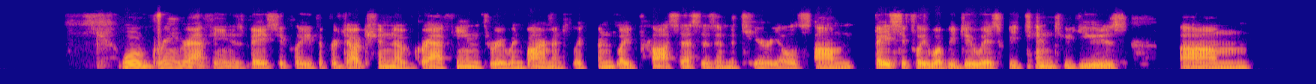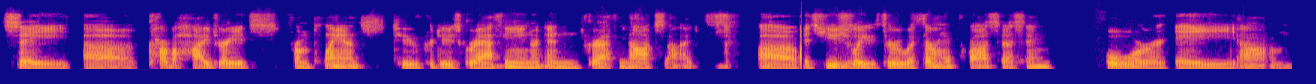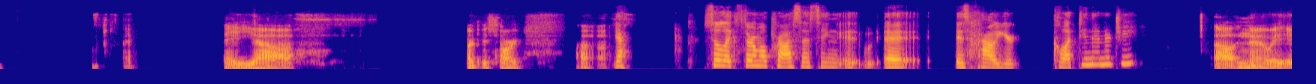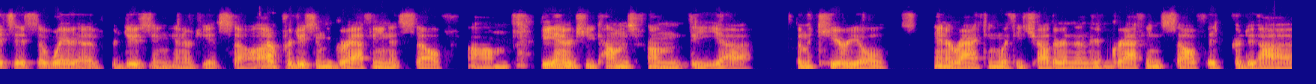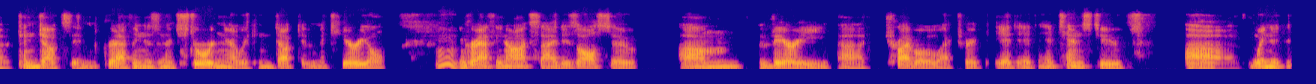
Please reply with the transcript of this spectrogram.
Well, green graphene is basically the production of graphene through environmentally friendly processes and materials. Um, basically, what we do is we tend to use um, say, uh, carbohydrates from plants to produce graphene and graphene oxide. Uh, it's usually through a thermal processing or a um, a uh, okay, sorry. Uh, yeah. So, like thermal processing is how you're collecting energy. Uh, no, it's it's a way of producing energy itself, uh, oh. producing the graphene itself. Um, the energy comes from the uh, the materials interacting with each other, and then the graphene itself it produ- uh, conducts it. Graphene is an extraordinarily conductive material. Mm. And graphene oxide is also um, very uh, triboelectric. It, it it tends to uh, when it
